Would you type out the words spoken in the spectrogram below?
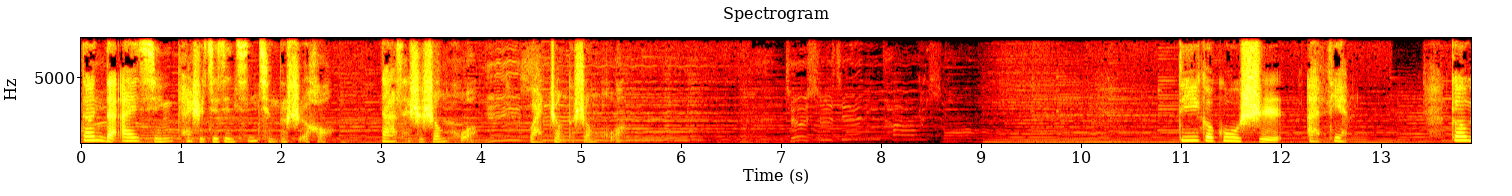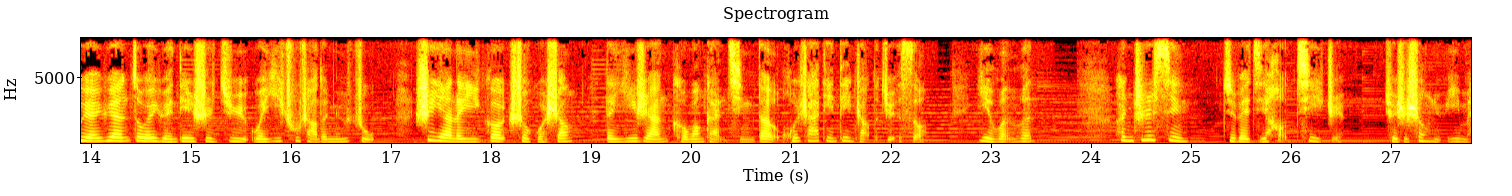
当你的爱情开始接近亲情的时候，那才是生活，完整的生活。第一个故事：暗恋。高圆圆作为原电视剧唯一出场的女主，饰演了一个受过伤但依然渴望感情的婚纱店店长的角色叶文文，很知性，具备极好的气质，却是剩女一枚。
